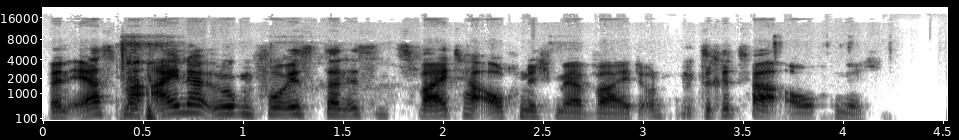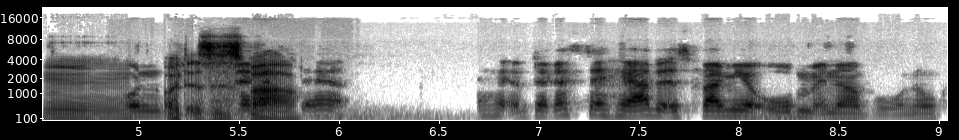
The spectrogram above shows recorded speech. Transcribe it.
Wenn erstmal einer irgendwo ist, dann ist ein zweiter auch nicht mehr weit und ein dritter auch nicht. Und, Und ist es der wahr? Rest, der, der Rest der Herde ist bei mir oben in der Wohnung.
